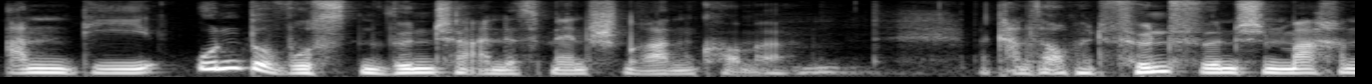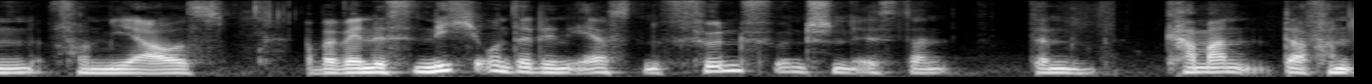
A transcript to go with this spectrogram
an die unbewussten Wünsche eines Menschen rankomme. Man kann es auch mit fünf Wünschen machen, von mir aus. Aber wenn es nicht unter den ersten fünf Wünschen ist, dann, dann kann man davon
